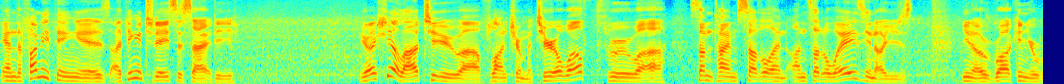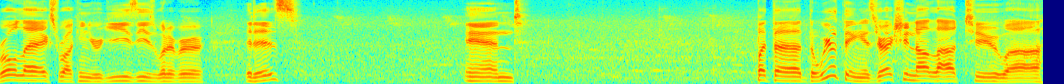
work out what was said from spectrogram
And the funny thing is, I think in today's society, you're actually allowed to uh, flaunt your material wealth through uh, sometimes subtle and unsubtle ways. You know, you just, you know, rocking your Rolex, rocking your Yeezys, whatever it is. And, but the, the weird thing is you're actually not allowed to uh,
